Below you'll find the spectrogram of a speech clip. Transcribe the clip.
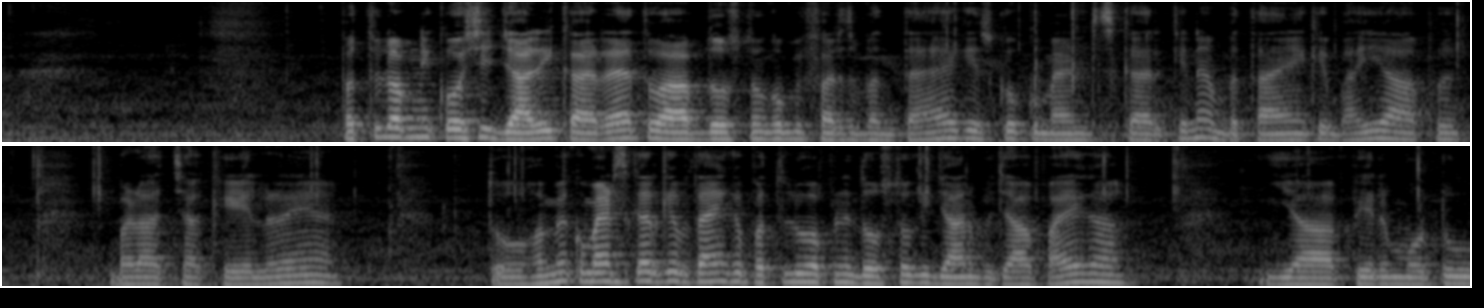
पतुल अपनी कोशिश जारी कर रहा है तो आप दोस्तों को भी फ़र्ज़ बनता है कि इसको कमेंट्स करके ना बताएँ कि भाई आप बड़ा अच्छा खेल रहे हैं। तो हमें कमेंट्स करके बताएँ कि पतलू अपने दोस्तों की जान बचा पाएगा या फिर मोटू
